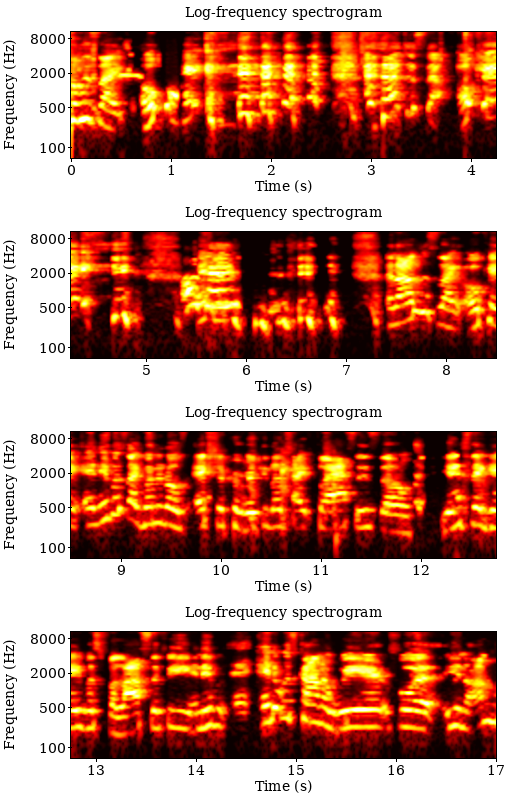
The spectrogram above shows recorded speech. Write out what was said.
I was like, okay. I just said, okay. okay. And, and, I was just like, okay. And it was like one of those extracurricular type classes. So yes, they gave us philosophy, and it and it was kind of weird for you know. I'm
